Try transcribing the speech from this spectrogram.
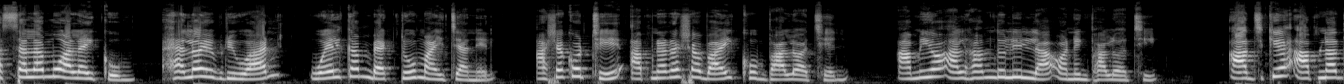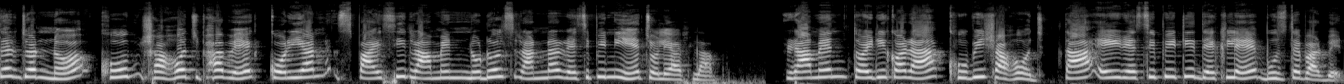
আসসালামু আলাইকুম। Hello everyone welcome back to my channel আশা করছি আপনারা সবাই খুব ভালো আছেন। আমিও আলহামদুলিল্লাহ অনেক ভালো আছি। আজকে আপনাদের জন্য খুব সহজভাবে কোরিয়ান স্পাইসি রামেন নুডলস রান্নার রেসিপি নিয়ে চলে আসলাম। রামেন তৈরি করা খুবই সহজ, তা এই রেসিপিটি দেখলে বুঝতে পারবেন।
